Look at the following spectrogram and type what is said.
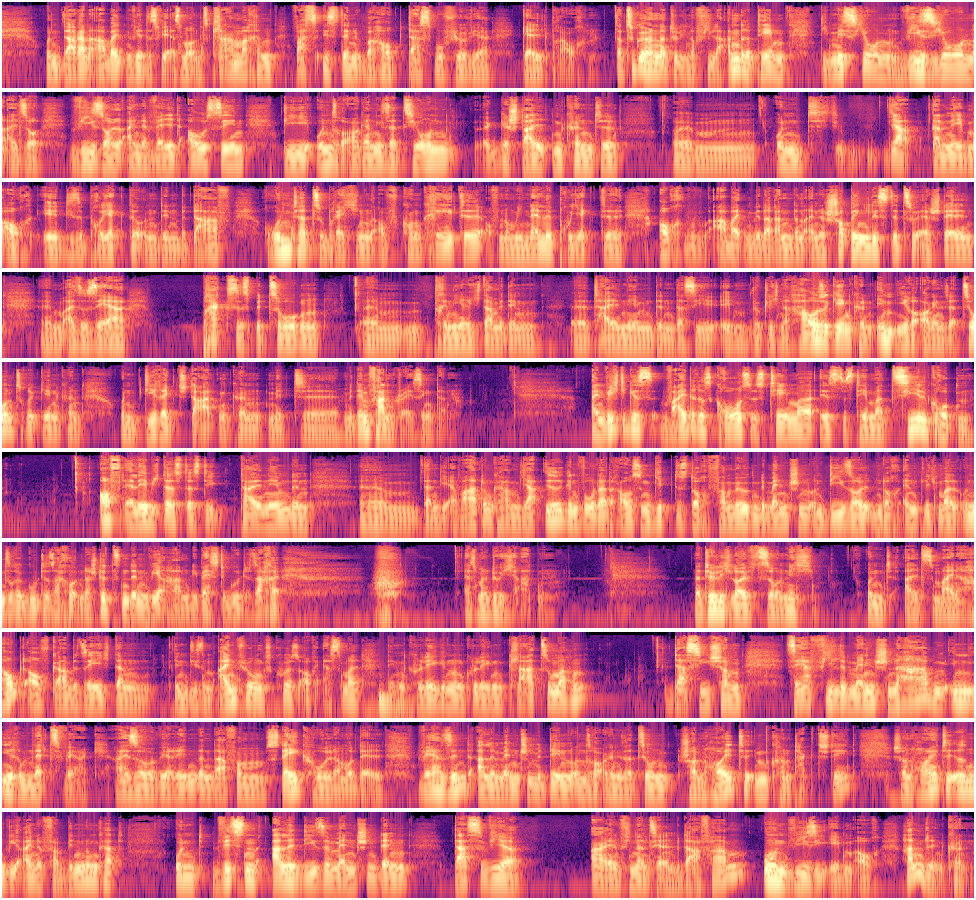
Und daran arbeiten wir, dass wir erstmal uns klar machen, was ist denn überhaupt das, wofür wir Geld brauchen. Dazu gehören natürlich noch viele andere Themen, die Mission und Vision, also wie soll eine Welt aussehen, die unsere Organisation äh, gestalten könnte, und ja, dann eben auch äh, diese Projekte und den Bedarf runterzubrechen auf konkrete, auf nominelle Projekte. Auch arbeiten wir daran, dann eine Shoppingliste zu erstellen, ähm, also sehr praxisbezogen ähm, trainiere ich da mit den äh, Teilnehmenden, dass sie eben wirklich nach Hause gehen können, in ihre Organisation zurückgehen können und direkt starten können mit, äh, mit dem Fundraising dann. Ein wichtiges weiteres großes Thema ist das Thema Zielgruppen. Oft erlebe ich das, dass die Teilnehmenden ähm, dann die Erwartung haben, ja, irgendwo da draußen gibt es doch vermögende Menschen und die sollten doch endlich mal unsere gute Sache unterstützen, denn wir haben die beste gute Sache. Puh, erstmal durchatmen. Natürlich läuft es so nicht. Und als meine Hauptaufgabe sehe ich dann in diesem Einführungskurs auch erstmal den Kolleginnen und Kollegen klarzumachen, dass sie schon sehr viele Menschen haben in ihrem Netzwerk. Also wir reden dann da vom Stakeholder-Modell. Wer sind alle Menschen, mit denen unsere Organisation schon heute im Kontakt steht, schon heute irgendwie eine Verbindung hat und wissen alle diese Menschen denn, dass wir einen finanziellen Bedarf haben und wie sie eben auch handeln können.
